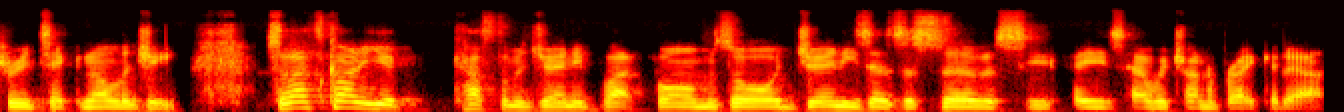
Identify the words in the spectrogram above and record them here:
through technology. So that's kind of your customer journey platforms or journeys as a service is how we're trying to break it out.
